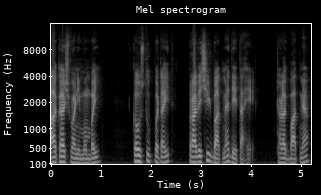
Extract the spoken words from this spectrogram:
आकाशवाणी मुंबई कौस्तुभ पटाईत प्रादेशिक बातम्या देत आहे. ठळक बातम्या.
